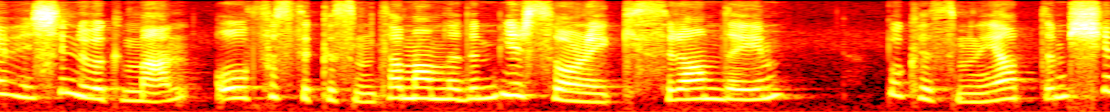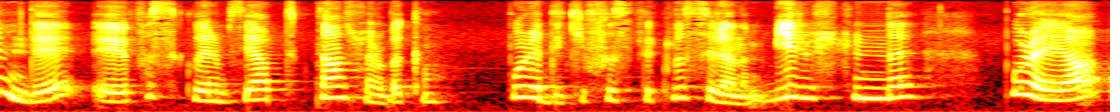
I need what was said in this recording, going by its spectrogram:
Evet şimdi bakın ben o fıstık kısmını tamamladım. Bir sonraki sıramdayım. Bu kısmını yaptım. Şimdi e, fıstıklarımızı yaptıktan sonra bakın buradaki fıstıklı sıranın bir üstünde buraya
